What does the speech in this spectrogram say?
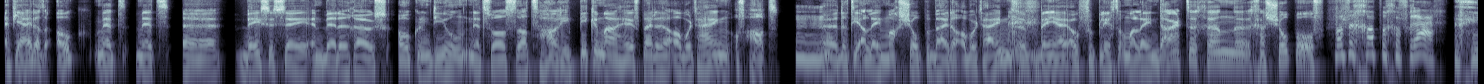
heb jij dat ook met, met eh, BCC en Beddenreus ook een deal, net zoals dat Harry Piekema heeft bij de Albert Heijn of had? Mhm. Eh, dat hij alleen mag shoppen bij de Albert Heijn. Eh, ben jij ook verplicht om alleen daar te gaan, gaan shoppen? Of? Wat een grappige vraag.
